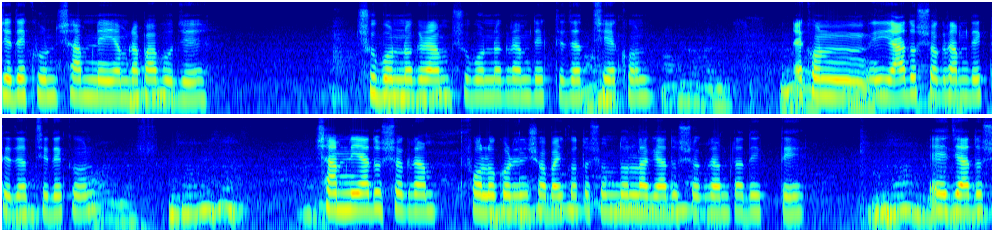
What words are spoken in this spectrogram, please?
যে দেখুন, সামনেই আমরা পাবো যে সুবর্ণগ্রাম সুবর্ণগ্রাম দেখতে যাচ্ছি এখন। এখন এই আদর্শ গ্রাম দেখতে যাচ্ছি, দেখুন। সামনে আদর্শ গ্রাম। ফলো করেন সবাই, কত সুন্দর লাগে আদর্শ গ্রামটা দেখতে। এই যে আদর্শ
